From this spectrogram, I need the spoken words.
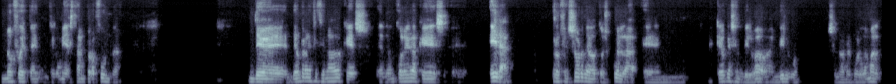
no fue, entre comillas, tan profunda de, un radioaficionado que es, de un colega que es, era profesor de autoescuela, en, creo que es en Bilbao, en Bilbo, si no recuerdo mal,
